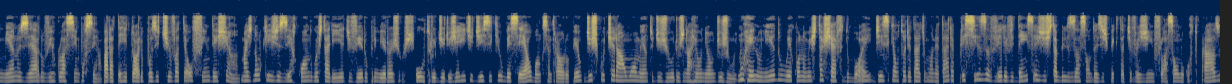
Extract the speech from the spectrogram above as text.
menos 0,5%, para território positivo até o fim deste ano, mas não quis dizer quando gostaria de ver o primeiro ajuste. Outro dirigente disse que o BCE, o Banco Central Europeu, discutirá um aumento de juros na reunião de junho. No Reino Unido, o economista-chefe do BOE disse que a autoridade monetária precisa ver evidências de estabilização das expectativas de inflação no curto prazo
